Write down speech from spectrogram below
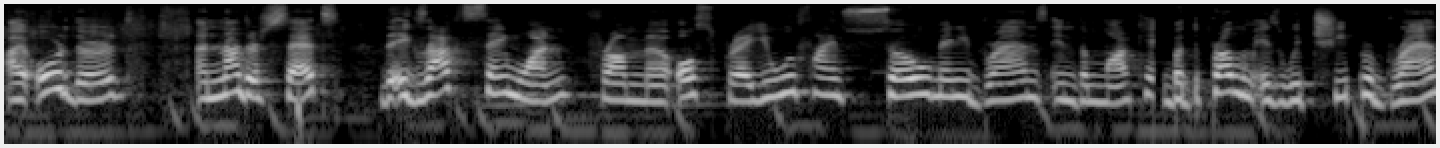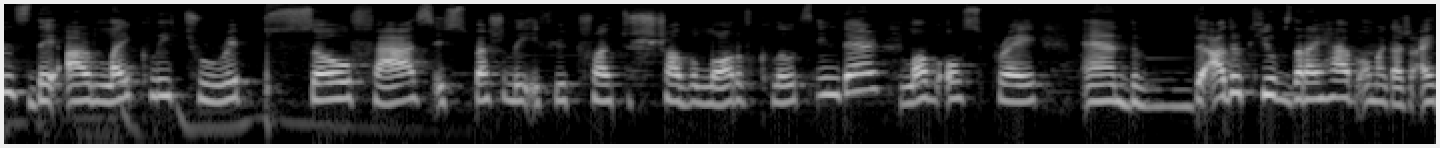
I ordered another set the exact same one from uh, Osprey, you will find so many brands in the market, but the problem is with cheaper brands, they are likely to rip so fast, especially if you try to shove a lot of clothes in there. Love Osprey and the, the other cubes that I have, oh my gosh, I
